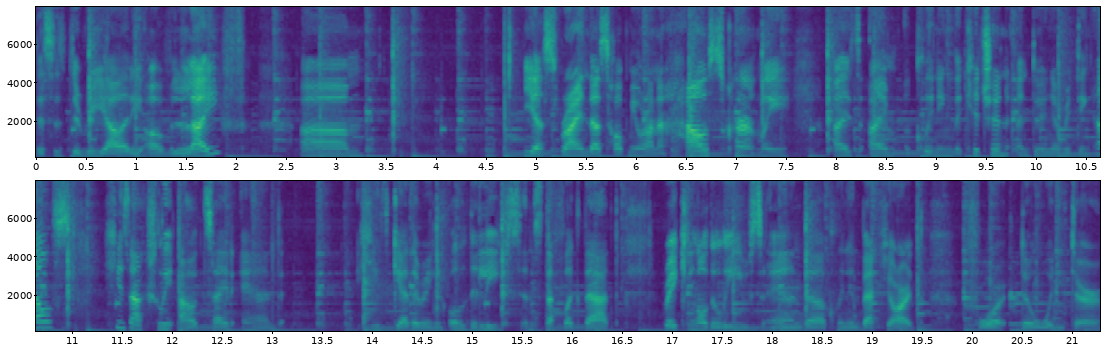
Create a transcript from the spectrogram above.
This is the reality of life. Um, yes, Ryan does help me run a house currently as I'm cleaning the kitchen and doing everything else. He's actually outside and he's gathering all the leaves and stuff like that, raking all the leaves and uh, cleaning the backyard for the winter.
